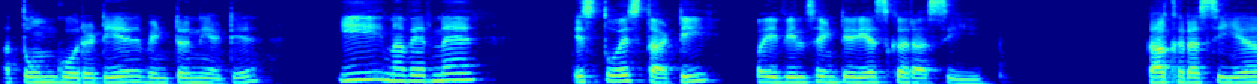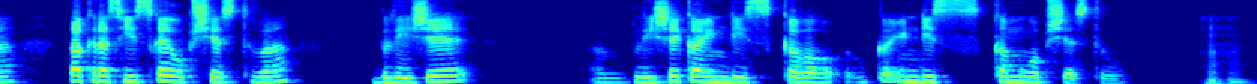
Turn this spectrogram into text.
о том городе в интернете. И, наверное, из той стати появился интерес к России. Как Россия, как российское общество ближе, ближе к, индийского, к индийскому обществу. Мгм.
